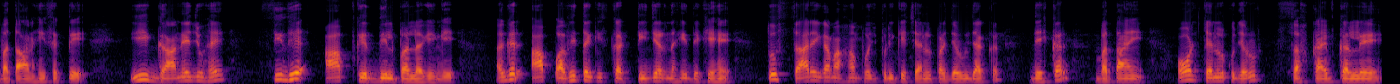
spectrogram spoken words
बता नहीं सकते। ये गाने जो है, सीधे आपके दिल पर लगेंगे। अगर आप अभी तक इसका टीजर नहीं देखे हैं तो सारे गामा हम भोजपुरी के चैनल पर ज़रूर जाकर देखकर बताएँ और चैनल को ज़रूर सब्सक्राइब कर लें।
